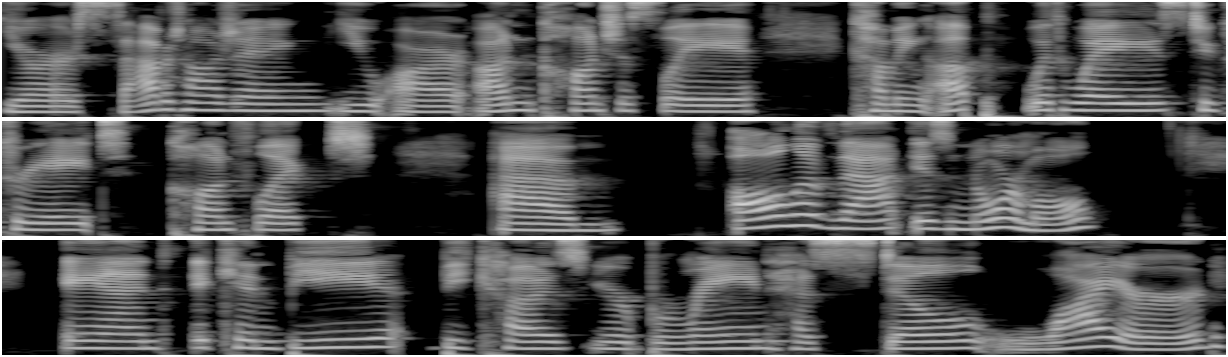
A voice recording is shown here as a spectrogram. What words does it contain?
you're sabotaging, you are unconsciously coming up with ways to create conflict, um, all of that is normal. And it can be because your brain has still wired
